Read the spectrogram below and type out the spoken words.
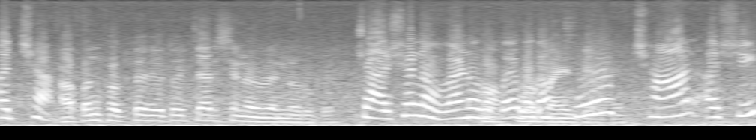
अच्छा. आपण फक्त देतो चारशे नव्याण्णव रुपये. चारशे नव्याण्णव रुपये बघा 499. खूप छान अशी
